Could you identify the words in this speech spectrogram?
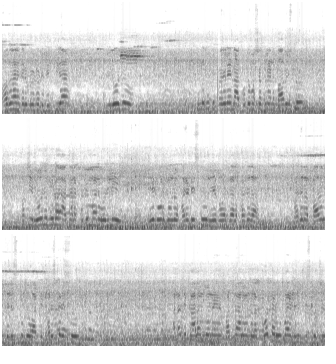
అవగాహన కలిగినటువంటి వ్యక్తిగా ఈరోజు తుంగతుర్తి ప్రజలే నా కుటుంబ సభ్యులని భావిస్తూ ప్రతిరోజు కూడా తన కుటుంబాన్ని వదిలి నియోజకవర్గంలో పర్యటిస్తూ నియోజకవర్గాల ప్రజల ప్రజల బాధలు తెలుసుకుంటూ వాటిని పరిష్కరిస్తూ అనతి కాలంలోనే పద్నాలుగు వందల కోట్ల రూపాయల నిధులు తీసుకొచ్చి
